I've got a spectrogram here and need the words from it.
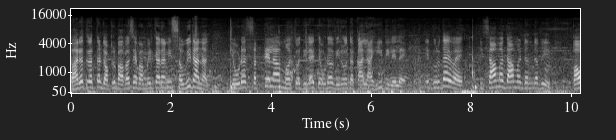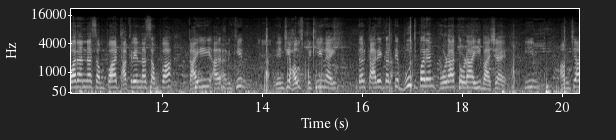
भारतरत्न डॉक्टर बाबासाहेब आंबेडकरांनी संविधानात जेवढं सत्तेला महत्त्व दिलंय तेवढं विरोधकालाही दिलेलं आहे हे दुर्दैव आहे की साम दाम दंडभेद पवारांना संपा ठाकरेंना संपा काही आणखी त्यांची हाऊस फिटली नाही तर कार्यकर्ते बूथपर्यंत फोडा तोडा ही भाषा आहे. ही आमच्या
